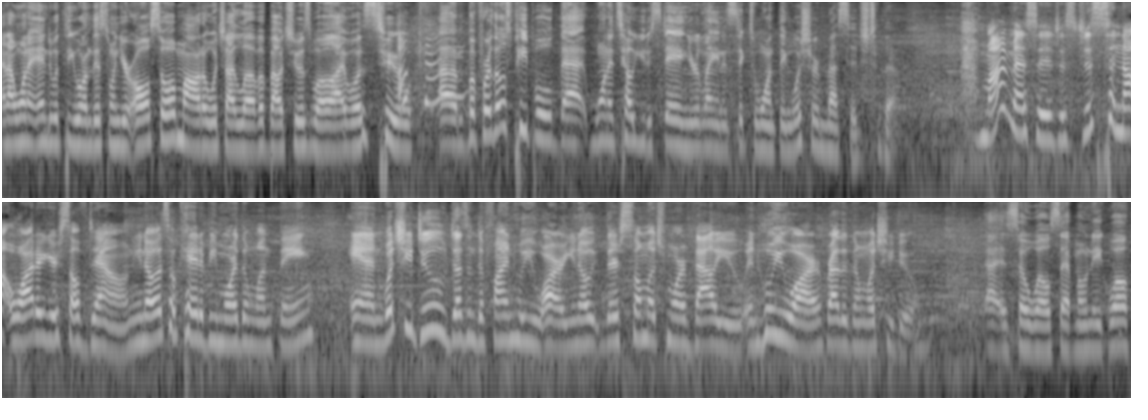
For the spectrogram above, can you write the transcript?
And I want to end with you on this one. You're also a model, which I love about you as well. I was too. Okay. Um, but for those people that want to tell you to stay in your lane and stick to one thing, what's your message to them? My message is just to not water yourself down. You know, it's okay to be more than one thing. And what you do doesn't define who you are. You know, there's so much more value in who you are rather than what you do. That is so well said, Monique. Well,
